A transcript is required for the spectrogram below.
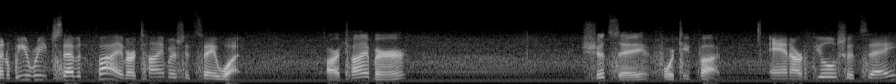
when we reach 7.5, our timer should say what? Our timer should say 14.5. And our fuel should say?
